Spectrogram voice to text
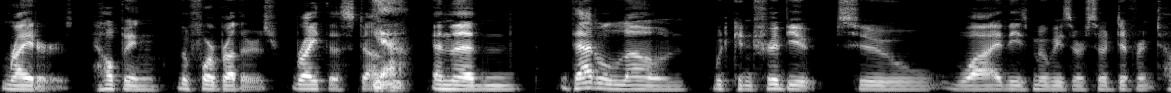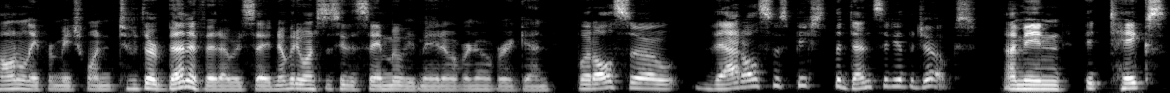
writers helping the four brothers write this stuff. Yeah. And then that alone would contribute to why these movies are so different tonally from each one to their benefit i would say nobody wants to see the same movie made over and over again but also that also speaks to the density of the jokes i mean it takes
